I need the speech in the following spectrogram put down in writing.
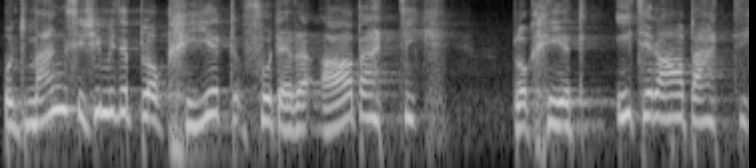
Und manches ist immer wieder blockiert von dieser Anbetung, blockiert in der Anbetung.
